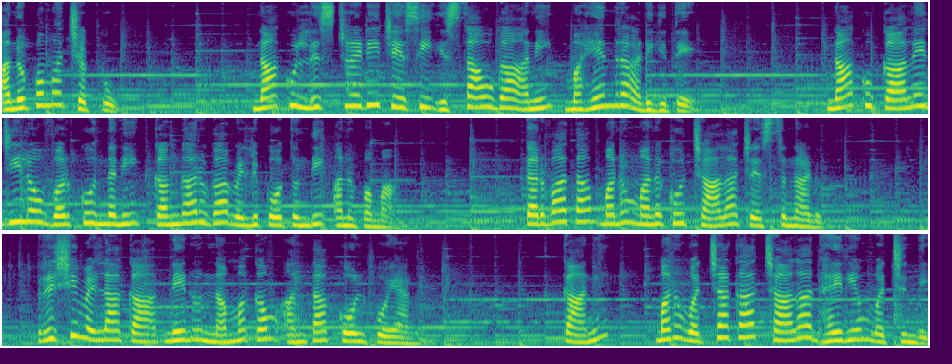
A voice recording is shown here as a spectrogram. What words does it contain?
అనుపమ చెప్పు. నాకు లిస్ట్ రెడీ చేసి ఇస్తావుగా అని మహేంద్ర అడిగితే నాకు కాలేజీలో వర్క్ ఉందని కంగారుగా వెళ్ళిపోతుంది అనుపమ. తర్వాత మను మనకు చాలా చేస్తున్నాడు. రిషి వెళ్ళాక నేను నమ్మకం అంతా కోల్పోయాను. కాని మను వచ్చాక చాలా ధైర్యం వచ్చింది.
